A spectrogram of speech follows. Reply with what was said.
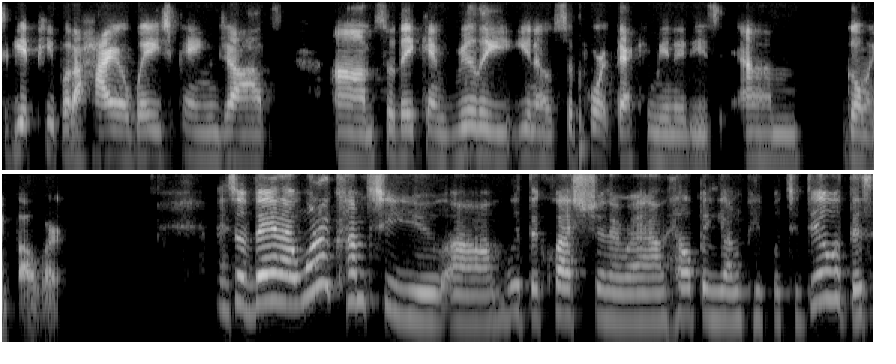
to get people to higher wage paying jobs um, so they can really, you know, support their communities um, going forward. And so Van, I want to come to you um, with the question around helping young people to deal with this.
